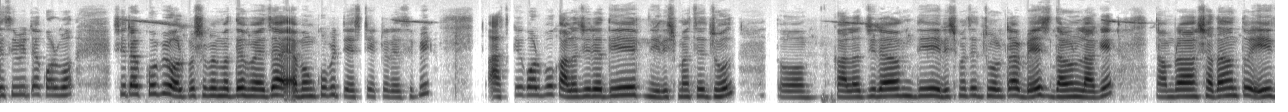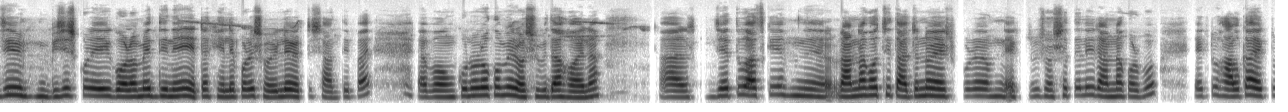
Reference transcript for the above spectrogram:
রেসিপিটা করব সেটা খুবই অল্প সময়ের মধ্যে হয়ে যায় এবং খুবই টেস্টি একটা রেসিপি আজকে করব কালো জিরে দিয়ে ইলিশ মাছের ঝোল। তো কালো জিরা দিয়ে ইলিশ মাছের ঝোলটা বেশ দারুণ লাগে। আমরা সাধারণত এই যে বিশেষ করে এই গরমের দিনে এটা খেলে পরে শরীরে একটু শান্তি পায় এবং কোনো রকমের অসুবিধা হয় না। আর যেহেতু আজকে রান্না করছি তার জন্য পুরো একটু সর্ষের তেলেই রান্না করব। একটু হালকা একটু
